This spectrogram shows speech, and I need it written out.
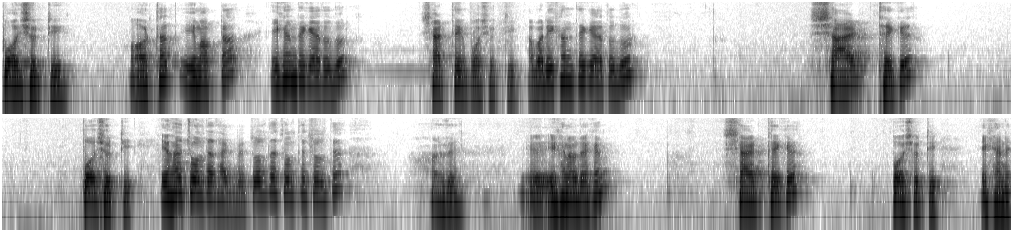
পঁয়ষট্টি। অর্থাৎ এই মাপটা এখান থেকে এত দূর ষাট থেকে পঁয়ষট্টি। আবার এখান থেকে এত দূর? ষাট থেকে পঁয়ষট্টি। এভাবে চলতে থাকবে। চলতে চলতে চলতে আচ্ছা এখানেও দেখেন, ষাট থেকে পঁয়ষট্টি এখানে।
